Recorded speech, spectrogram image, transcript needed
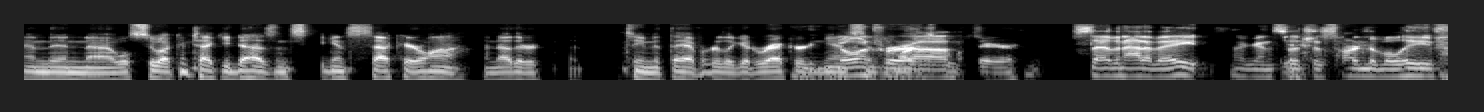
And then uh, we'll see what Kentucky does in, against South Carolina, another team that they have a really good record against. Going for uh, there. seven out of eight against yeah. such as hard to believe.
